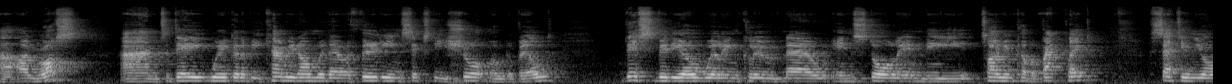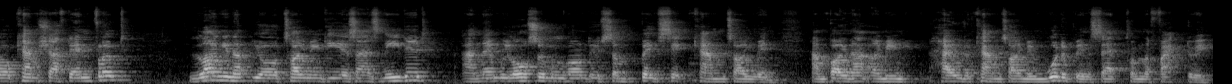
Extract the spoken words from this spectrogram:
Uh, I'm Ross and today we're going to be carrying on with our 1360 short motor build. This video will include now installing the timing cover backplate, setting your camshaft end float, lining up your timing gears as needed and then we'll also move on to some basic cam timing and by that I mean how the cam timing would have been set from the factory.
